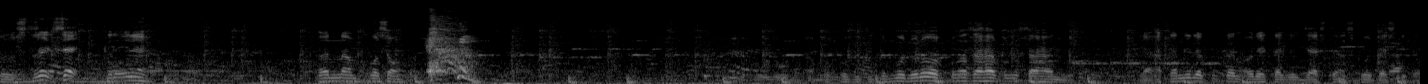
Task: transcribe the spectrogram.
So straight set kali ini. Enam kosong. Apa kita tunggu dulu pengesahan-pengesahan Yang akan dilakukan oleh target judge dan score judge kita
